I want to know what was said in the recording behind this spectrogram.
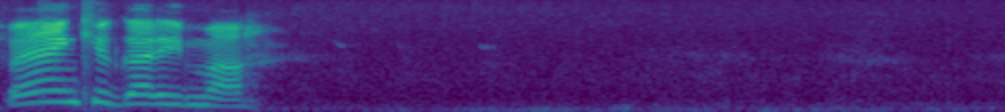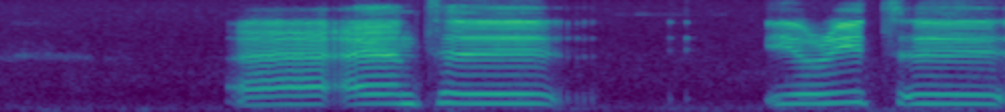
Thank you, Garima. And uh, you read, uh,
